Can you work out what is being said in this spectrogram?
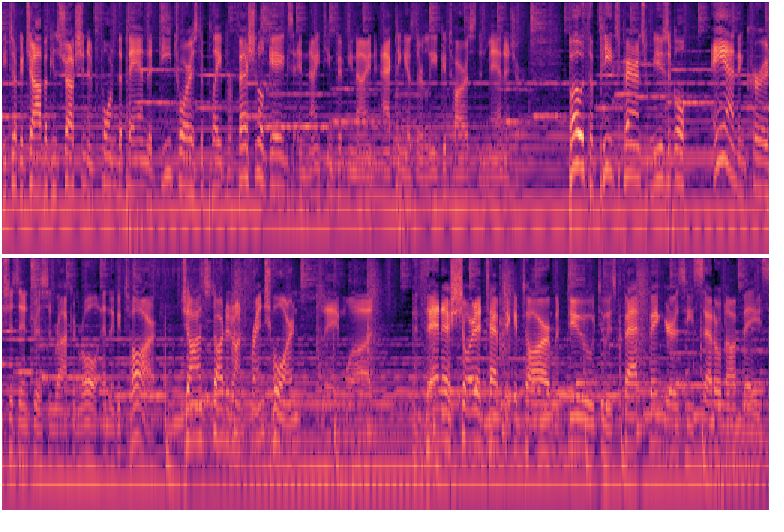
He took a job in construction and formed the band The Detours to play professional gigs in 1959, acting as their lead guitarist and manager. Both of Pete's parents were musical and encouraged his interest in rock and roll and the guitar. John started on French horn, and then a short attempt at guitar, but due to his fat fingers, he settled on bass.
